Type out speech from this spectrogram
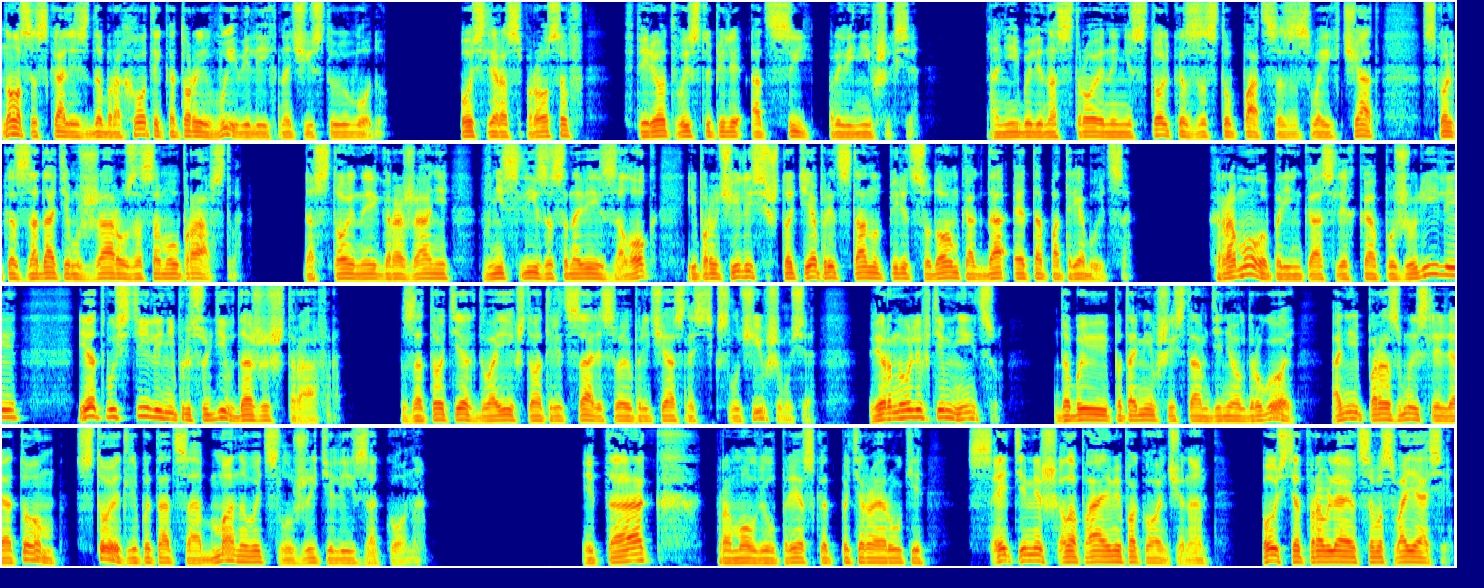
но сыскались доброхоты, которые вывели их на чистую воду. После расспросов вперед выступили отцы провинившихся. Они были настроены не столько заступаться за своих чад, сколько задать им жару за самоуправство — Достойные горожане внесли за сыновей залог и поручились, что те предстанут перед судом, когда это потребуется. Хромого паренька слегка пожурили и отпустили, не присудив даже штрафа. Зато тех двоих, что отрицали свою причастность к случившемуся, вернули в темницу, дабы, потомившись там денек-другой, они поразмыслили о том, стоит ли пытаться обманывать служителей закона. «Итак», — промолвил Прескот, потирая руки, — «с этими шалопаями покончено. Пусть отправляются во свояси.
